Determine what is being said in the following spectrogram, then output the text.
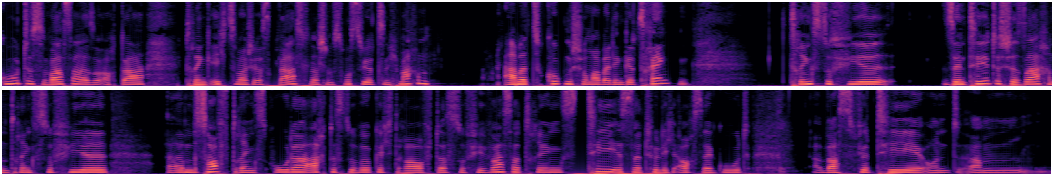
gutes Wasser. Also auch da trinke ich zum Beispiel aus Glasflaschen. Das musst du jetzt nicht machen. Aber zu gucken schon mal bei den Getränken. Trinkst du viel synthetische Sachen? Trinkst du viel ähm, Softdrinks oder achtest du wirklich drauf, dass du viel Wasser trinkst? Tee ist natürlich auch sehr gut. Was für Tee und ähm,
